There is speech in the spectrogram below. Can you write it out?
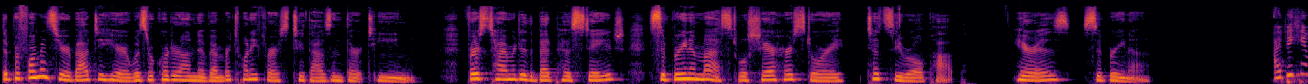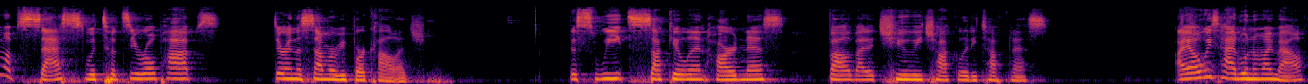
The performance you're about to hear was recorded on November 21st, 2013. First timer to the Bedpost stage, Sabrina Must will share her story, Tootsie Roll Pop. Here is Sabrina. I became obsessed with Tootsie Roll Pops during the summer before college. The sweet, succulent hardness, followed by the chewy, chocolatey toughness. I always had one in my mouth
